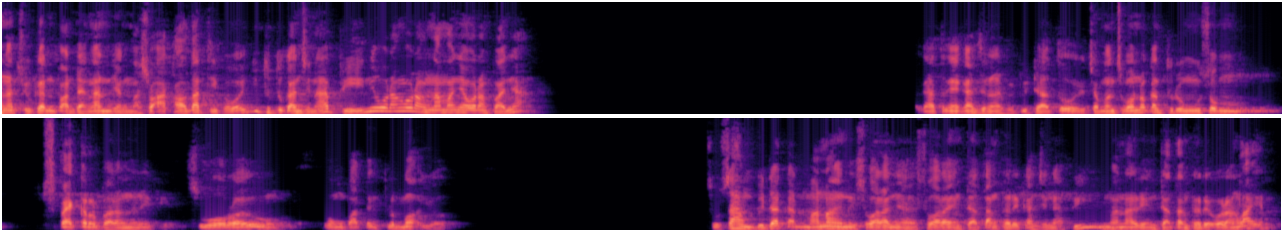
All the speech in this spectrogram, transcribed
mengajukan pandangan yang masuk akal tadi bahwa ini dudukan Nabi, ini orang-orang namanya orang banyak. Katanya kanjeng Nabi pidato, zaman semono kan durung ngusum speaker barang ini. Suara itu wong pating blengok ya. Susah membedakan mana ini suaranya, suara yang datang dari kanjeng Nabi, mana yang datang dari orang lain.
